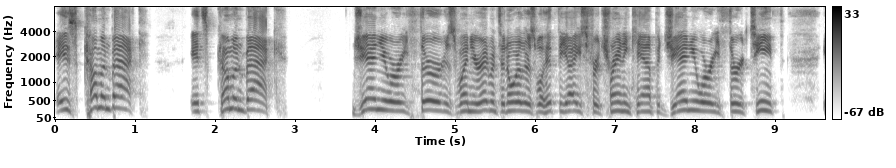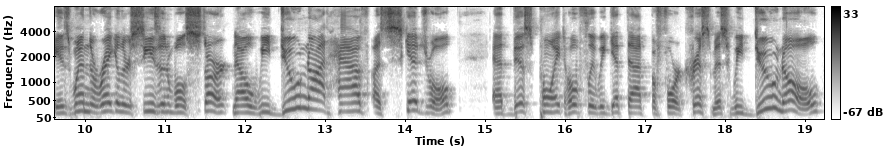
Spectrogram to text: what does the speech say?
is coming back. It's coming back. January 3rd is when your Edmonton Oilers will hit the ice for training camp. January 13th is when the regular season will start. Now, we do not have a schedule at this point. Hopefully, we get that before Christmas. We do know,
